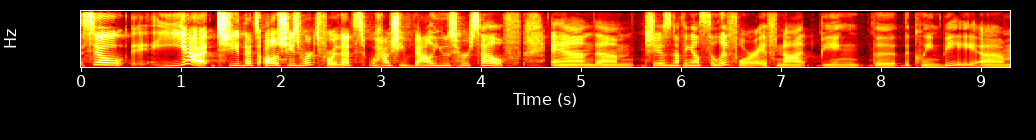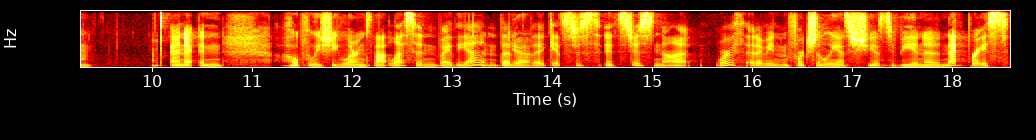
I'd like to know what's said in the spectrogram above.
so yeah, she that's all she's worked for. That's how she values herself, and um, she has nothing else to live for if not being the the queen bee. Um, and and hopefully she learns that lesson by the end that Yeah. like it's just it's just not worth it. I mean, unfortunately, as she has to be in a neck brace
